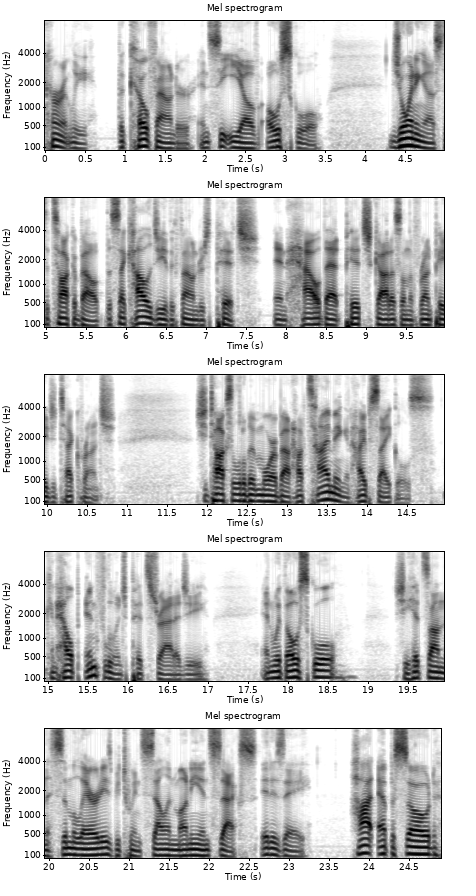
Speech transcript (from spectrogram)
currently the co founder and CEO of O School, joining us to talk about the psychology of the founder's pitch and how that pitch got us on the front page of TechCrunch. She talks a little bit more about how timing and hype cycles can help influence pitch strategy. And with O School, she hits on the similarities between selling money and sex. It is a hot episode,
